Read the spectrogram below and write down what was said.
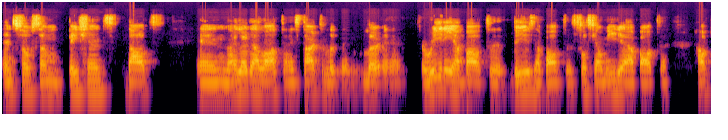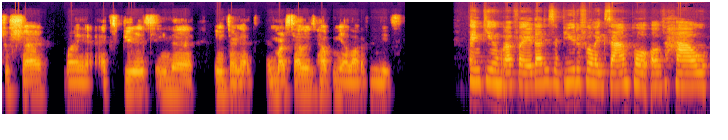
and so some patients' doubts. And I learned a lot. I started learn, uh, reading about uh, this, about social media, about uh, how to share my experience in the internet. And Marcelo has helped me a lot in this. Thank you, Rafael. That is a beautiful example of how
